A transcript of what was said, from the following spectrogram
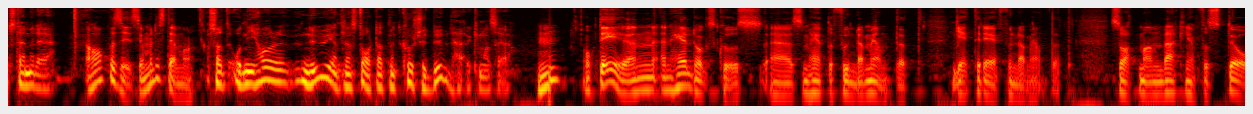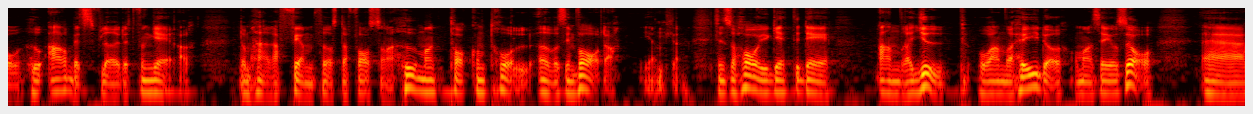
Stämmer det? Ja, precis. Ja, men det stämmer. Så att, och ni har nu egentligen startat med ett kursutbud här kan man säga. Mm. Och det är en, en heldagskurs eh, som heter Fundamentet, GTD-fundamentet. Så att man verkligen förstår hur arbetsflödet fungerar. De här fem första faserna, hur man tar kontroll över sin vardag egentligen. Sen så har ju GTD andra djup och andra höjder om man säger så. Eh,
